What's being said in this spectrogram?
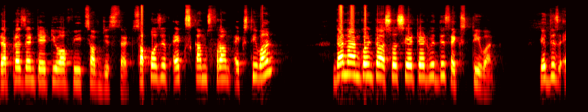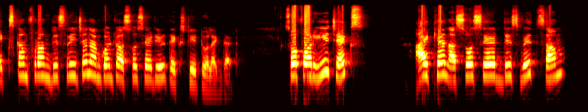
representative of each of this set. Suppose if x comes from xt1 then I am going to associate it with this xt1. If this x comes from this region I am going to associate it with xt2 like that. So for each x I can associate this with some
